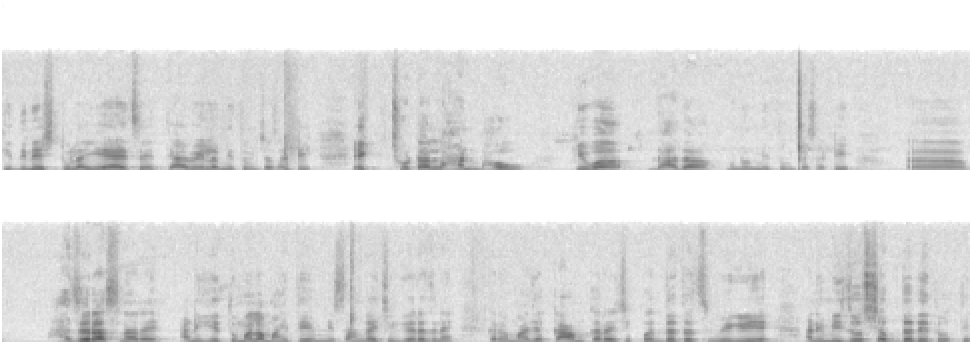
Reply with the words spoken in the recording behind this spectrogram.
की दिनेश तुला यायचं आहे त्यावेळेला मी तुमच्यासाठी एक छोटा लहान भाऊ किंवा दादा म्हणून मी तुमच्यासाठी हजर असणार आहे. आणि हे तुम्हाला माहिती आहे मी सांगायची गरज नाही. कारण माझ्या काम करायची पद्धतच वेगळी आहे. आणि मी जो शब्द देतो ते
